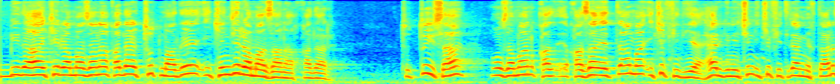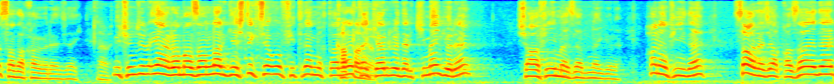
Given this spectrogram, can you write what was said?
bir dahaki Ramazana kadar tutmadı, ikinci Ramazana kadar tuttuysa o zaman ka- kaza etti ama iki fidye, her gün için iki fitre miktarı sadaka verecek. Evet. Üçüncü, yani Ramazanlar geçtikçe o fitre miktarları Katlanıyor. tekerrür eder. Kime göre? Şafii mezhebine göre. Hanefi'de sadece kaza eder,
